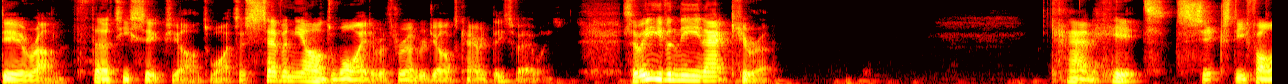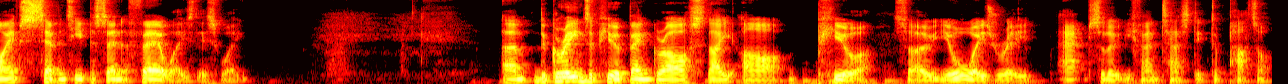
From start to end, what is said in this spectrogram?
Deere Run, 36 yards wide. So seven yards wider at 300 yards carried these fairways. So even the inaccurate can hit 65 70% of fairways this week. Um, the greens are pure bent grass, they are pure. So you always read absolutely fantastic to putt on.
